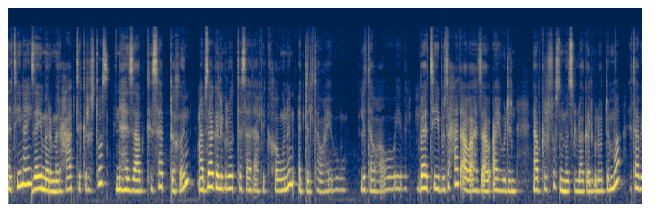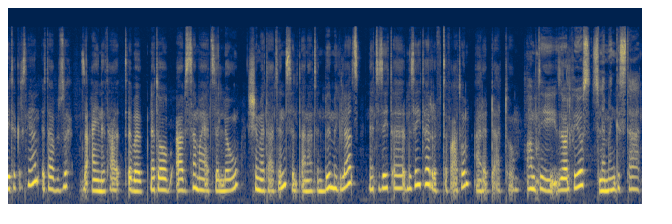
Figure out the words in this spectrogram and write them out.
ነቲ ናይ ዘይምርምር ሃብቲ ክርስቶስ ነህዛብ ክሰብኽን ኣብዚ ኣገልግሎት ተሳታፊ ክኸውንን ዕድል ተዋሂብዎ ልተውሃወዎ ይብል በቲ ብዙሓት ኣብ ኣህዛብ ኣይሁድን ናብ ክርስቶስ ዝመፅሉ ኣገልግሎት ድማ እታ ቤተ ክርስትያን እታ ብዙሕ ዝዓይነታ ጥበብ ነቶም ኣብ ሰማያት ዘለዉ ሽመታትን ስልጣናትን ብምግላፅ ነቲ ዘይተርፍ ጥፍኣቶም ኣረዳኣቶም። ከምቲ ዝበልክዮስ ስለ መንግስታት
